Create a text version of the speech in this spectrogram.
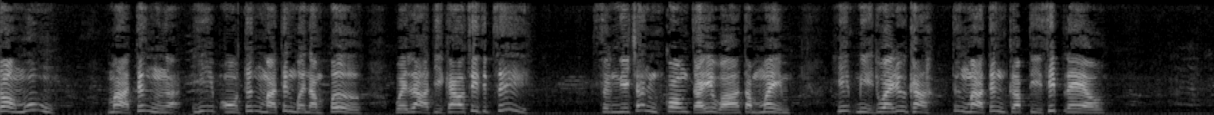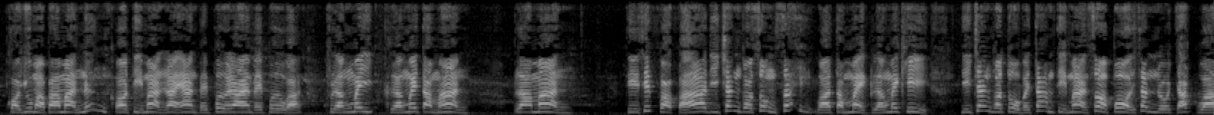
ซ่องมู่มาตึงฮีบโอตึงมาตึงเบอร์นัมเปอร์ เวลาที่ข้าว44ซึ่งดิฉันกองใจว่าทำไมฮีบมีด้วยหรือค่ะ ตึงมาตึงกือบตีสิบแล้วพออยู่มาประมาณนึงก็ตีมันรายอันไปเพอรายอันไปเพื่อว่าเครื่องไม่เครืองไม่ตำหันประมาณ ตีสิบฝ่าป๋าดิฉันก็สงสัยว่าทำไมเครื่องไม่ขี้ดิฉันก็ตัวไปตามตีมันซ่อปอดิฉันรู้จักว่า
